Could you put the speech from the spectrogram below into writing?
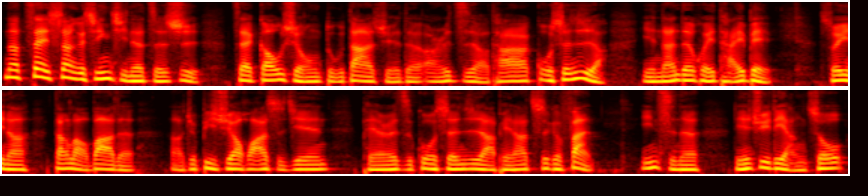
那在上个星期呢，则是在高雄读大学的儿子啊，他过生日啊，也难得回台北。所以呢，当老爸的啊，就必须要花时间陪儿子过生日啊，陪他吃个饭。因此呢，连续两周，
